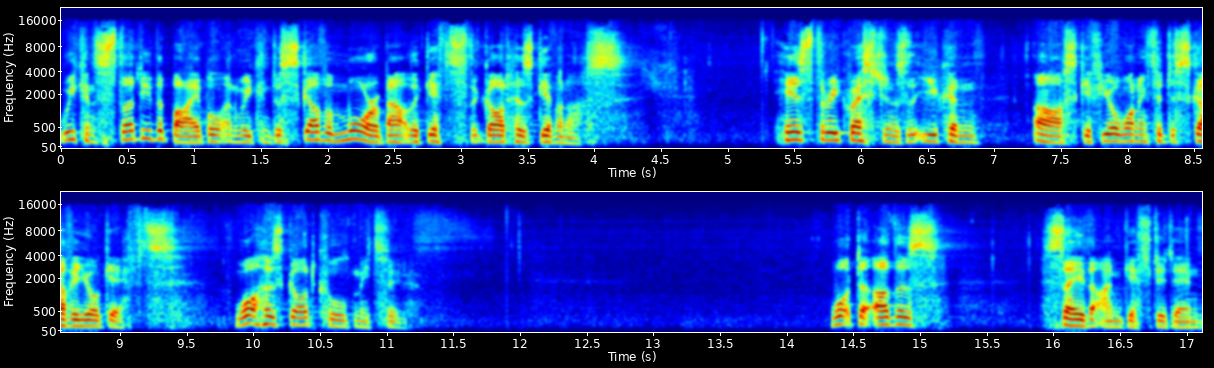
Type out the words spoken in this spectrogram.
we can study the Bible and we can discover more about the gifts that God has given us. Here's three questions that you can ask if you're wanting to discover your gifts. What has God called me to? What do others say that I'm gifted in?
